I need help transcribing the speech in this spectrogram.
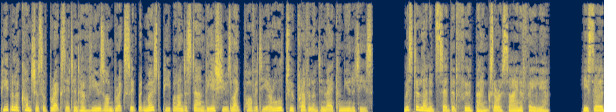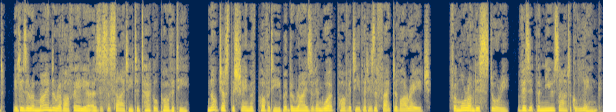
People are conscious of Brexit and have views on Brexit, but most people understand the issues like poverty are all too prevalent in their communities. Mr. Leonard said that food banks are a sign of failure. He said, It is a reminder of our failure as a society to tackle poverty. Not just the shame of poverty but the rise of in-work poverty that is a fact of our age. For more on this story, visit the news article link.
